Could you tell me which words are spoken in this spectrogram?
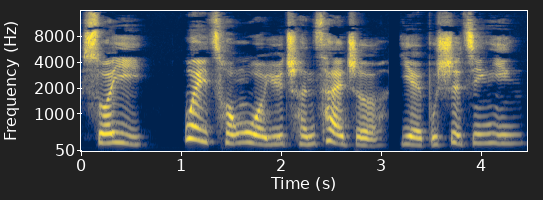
所以未从我于陈蔡者也不是精英。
